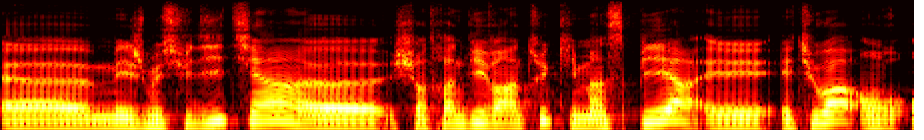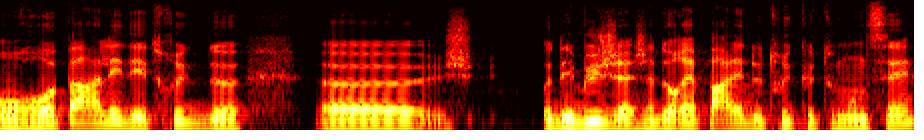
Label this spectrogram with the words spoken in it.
Euh, mais je me suis dit, tiens, euh, je suis en train de vivre un truc qui m'inspire. Et, et tu vois, on, on reparlait des trucs de. euh, je- au début, j'a- j'adorais parler de trucs que tout le monde sait.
